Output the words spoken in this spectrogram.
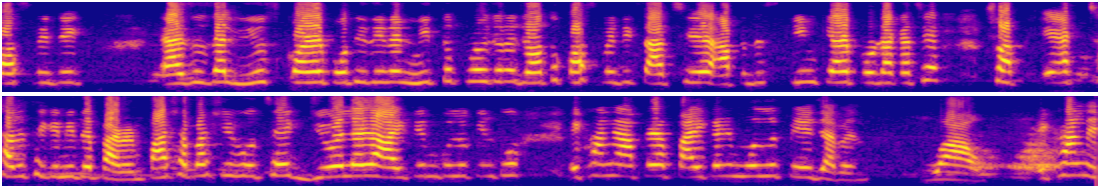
কসমেটিক্স অ্যাজ ইউজ করার প্রতিদিনের নিত্য প্রয়োজনে যত কসমেটিক্স আছে, আপনাদের স্কিন কেয়ার প্রোডাক্ট আছে, সব এক ছাদে থেকে নিতে পারবেন। পাশাপাশি হচ্ছে জুয়েলারি আইটেমগুলো কিন্তু এখানে আপনারা পাইকারি মূল্যে পেয়ে যাবেন। ওয়াও এখানে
